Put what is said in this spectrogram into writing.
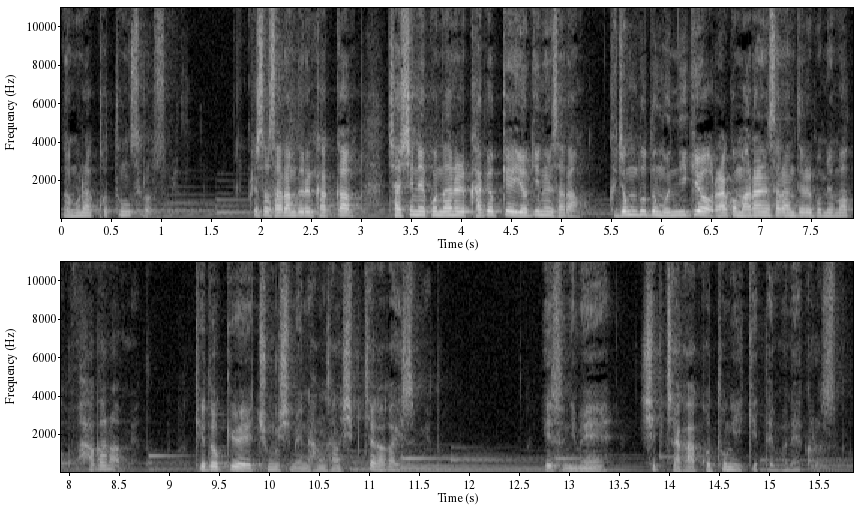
너무나 고통스럽습니다. 그래서 사람들은 각각 자신의 고난을 가볍게 여기는 사람, 그 정도도 못 이겨라고 말하는 사람들을 보면 막 화가 납니다. 기독교의 중심에는 항상 십자가가 있습니다. 예수님의 십자가 고통이 있기 때문에 그렇습니다.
